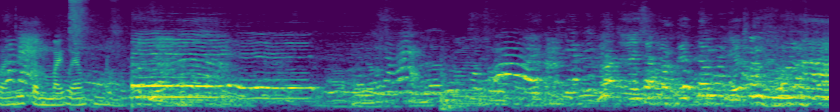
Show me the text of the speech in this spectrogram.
của anh ấy cầm máy của em không được. Những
